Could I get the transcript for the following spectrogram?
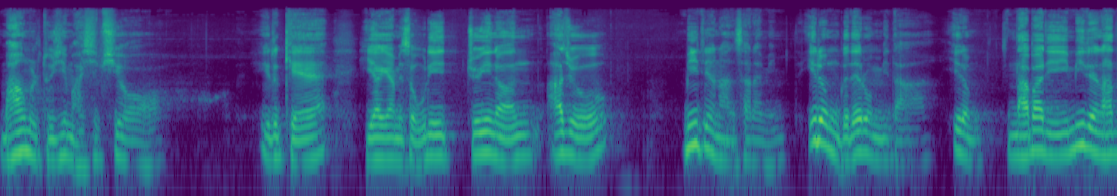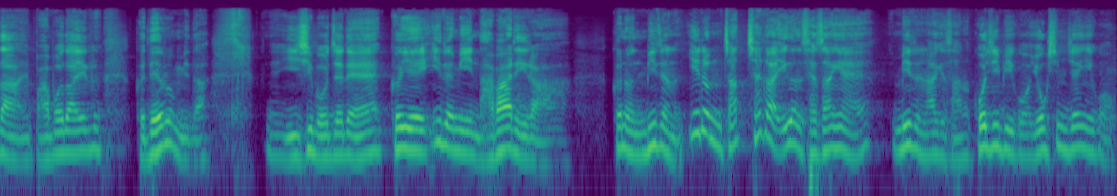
마음을 두지 마십시오. 이렇게 이야기하면서 우리 주인은 아주 미련한 사람입니다. 이름 그대로입니다. 이름 나발이 미련하다, 바보다 이런 그대로입니다. 25절에 그의 이름이 나발이라. 그는 미련, 이름 자체가 이건 세상에 미련하게 사는 고집이고 욕심쟁이고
